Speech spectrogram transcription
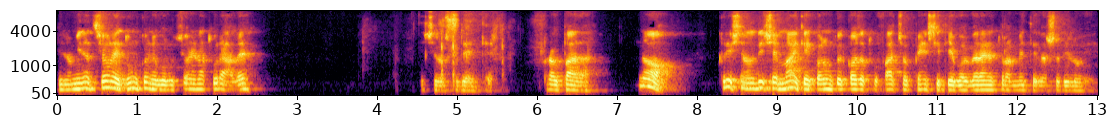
L'illuminazione è dunque un'evoluzione naturale? Dice lo studente. Prabhupada, no, Krishna non dice mai che qualunque cosa tu faccia o pensi ti evolverai naturalmente verso di lui.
